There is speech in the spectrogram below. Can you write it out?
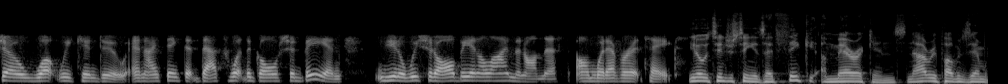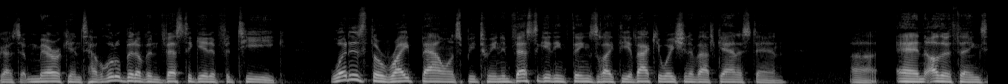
show what we can do. And I think that that's what the goal should be. And you know, we should all be in alignment on this, on whatever it takes. You know, what's interesting is I think Americans, not Republicans, Democrats, Americans have a little bit of investigative fatigue. What is the right balance between investigating things like the evacuation of Afghanistan? Uh, and other things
